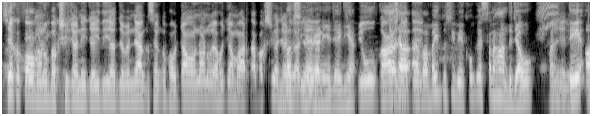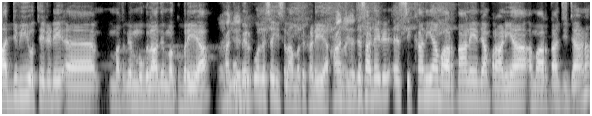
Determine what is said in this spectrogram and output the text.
ਸਿੱਖ ਕੌਮ ਨੂੰ ਬਖਸ਼ੀ ਜਾਣੀ ਚਾਹੀਦੀ ਆ ਜਿਵੇਂ ਨਿਹੰਗ ਸਿੰਘ ਫੌਜਾਂ ਵਾ ਉਹਨਾਂ ਨੂੰ ਇਹੋ ਜਿਹੀਆਂ ਮਾਰਤਾ ਬਖਸ਼ੀਆਂ ਜਾਣੀਆਂ ਬਖਸ਼ੀਆਂ ਚਾਹੀਦੀਆਂ। ਜਾਣੀਆਂ ਚਾਹੀਦੀਆਂ। ਵੀ ਉਹ ਗਾਂ ਅੱਛਾ ਅ, ਬਾਬਾ ਜੀ ਤੁਸੀਂ ਵੇਖੋ ਕਿ ਸਰਹੰਦ ਜਾਓ ਹਾਂਜੀ ਤੇ ਅੱਜ ਵੀ ਉੱਥੇ ਜਿਹੜੇ ਅ, ਮਤਲਬ ਮੁਗਲਾਂ ਦੇ ਮਕਬਰੇ ਆ ਹਾਂਜੀ, ਉਹ ਬਿਲਕੁਲ ਸਹੀ ਸਲਾਮਤ ਖੜੇ ਆ। ਹਾਂਜੀ ਤੇ ਹਾਂਜੀ ਸਾਡੇ ਜਿਹੜੇ, ਅ, ਸਿੱਖਾਂ ਦੀਆਂ ਇਮਾਰਤਾਂ ਨੇ ਜਾਂ ਪੁਰਾਣੀਆਂ ਇਮਾਰਤਾਂ ਚੀਜ਼ਾਂ ਹਨਾ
